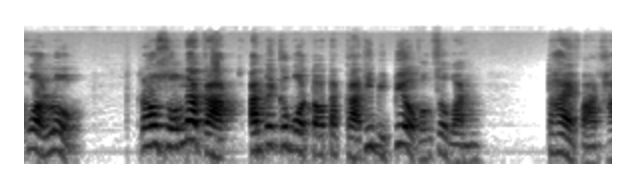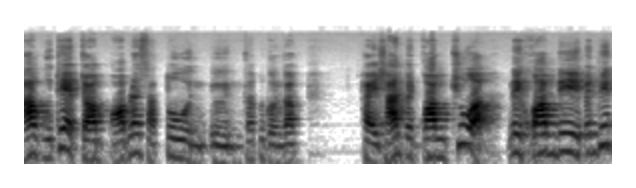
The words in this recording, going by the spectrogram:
ขั้วโลก เราสวมหน้ากากอันเป็นกบฏต่อตะกาที่บิดเบี้ยวของสวรรค์ ใต้ฝ่าเท้าคือเทพจอมปลอมและศัตรูอื่นๆครับทุกคนครับให้ฉันเป็นความชั่วในความดีเป็นพิษ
